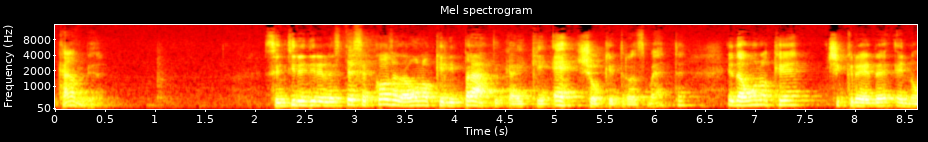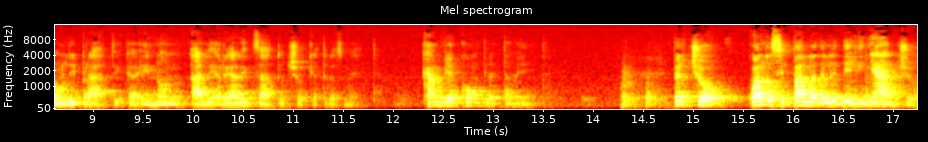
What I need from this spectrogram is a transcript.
Cambia sentire dire le stesse cose da uno che li pratica e che è ciò che trasmette e da uno che ci crede e non li pratica e non ha realizzato ciò che trasmette. Cambia completamente. Perciò quando si parla del, del lignaggio,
